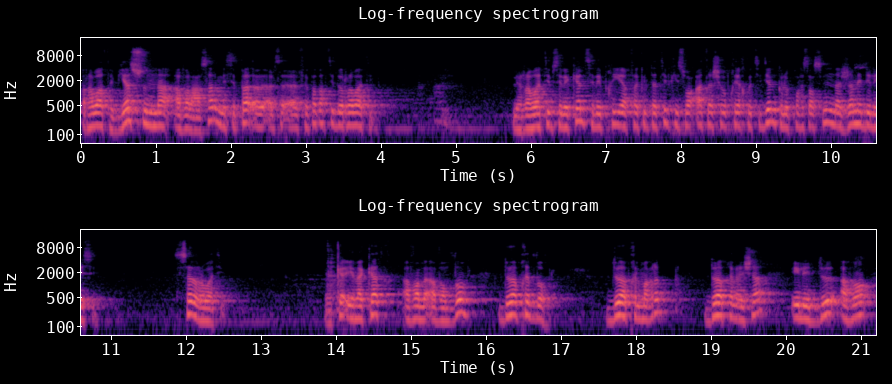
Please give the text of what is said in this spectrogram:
rawatib. Il y a sunnah avant l'Asr, mais elle ne fait pas partie de rawatib. Les rawatib, c'est lesquels? C'est les prières facultatives qui sont attachées aux prières quotidiennes que le professeur Sin n'a jamais délaissées. C'est ça le rawatib. Il y en a quatre avant, avant le Dhuhr, deux après le Dhuhr, deux après le Maghrib, deux après l'Isha et les deux avant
